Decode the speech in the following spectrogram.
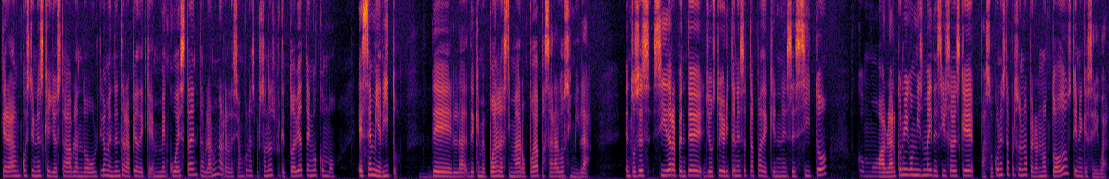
que eran cuestiones que yo estaba hablando últimamente en terapia de que me cuesta entablar una relación con las personas porque todavía tengo como ese miedito de, la, de que me puedan lastimar o pueda pasar algo similar. Entonces, sí, de repente yo estoy ahorita en esa etapa de que necesito como hablar conmigo misma y decir, ¿sabes qué? Pasó con esta persona, pero no todos tienen que ser igual.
